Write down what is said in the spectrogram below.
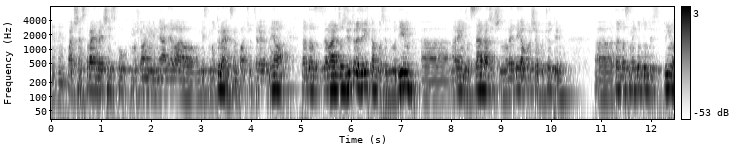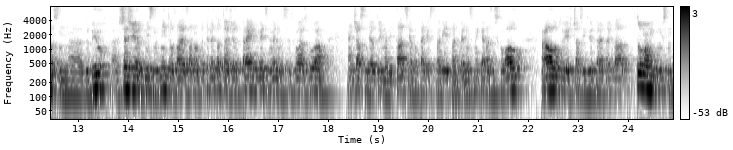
Mhm. Pač ne spravim več nič skupaj, možgani mi ne delajo, mislim, utrujen sem pač od celega dneva. Tako da zaradi to zjutraj zrihtam, ko se zbudim, uh, naredim za sebe, se še zaradi tega boljše počutim. Uh, tako da sem neko to disciplino sem, uh, dobil, uh, še že od, mislim, ni to zdaj zadnja dve, tri leta, to je že od prej, vedno, vedno se zgoja zbujam. En čas sem delal tudi meditacijo, pa take stvari, tako vedno sem nekaj raziskoval, prav tudi včasih zjutraj. Tako da to imam, mislim,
